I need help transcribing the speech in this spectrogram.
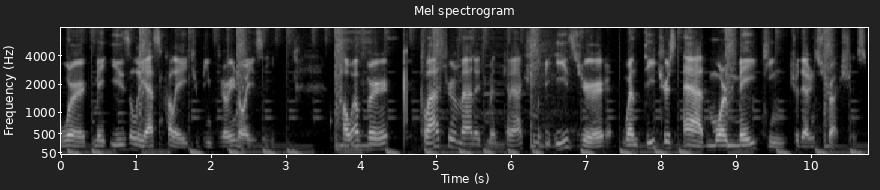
work may easily escalate to being very noisy. However, classroom management can actually be easier when teachers add more making to their instructions.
